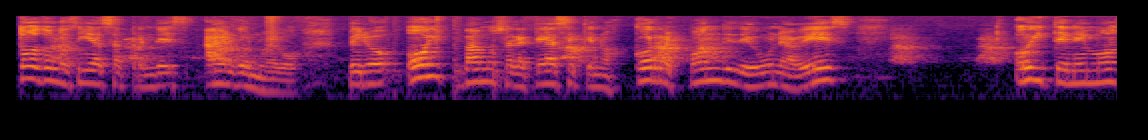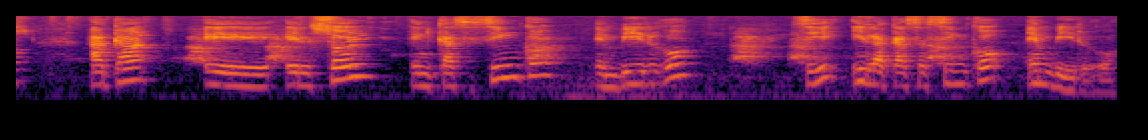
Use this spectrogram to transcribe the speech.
todos los días aprendes algo nuevo. Pero hoy vamos a la clase que nos corresponde de una vez. Hoy tenemos acá eh, el Sol en casa 5, en Virgo, y la casa 5 en Virgo.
